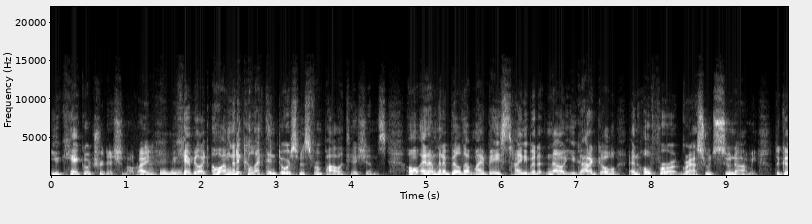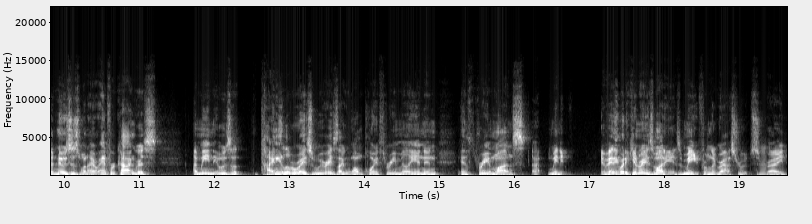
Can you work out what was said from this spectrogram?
you can't go traditional, right? Mm-hmm. You can't be like, oh, I'm going to collect endorsements from politicians. Oh, and I'm going to build up my base tiny bit. No, you got to go and hope for a grassroots tsunami. The good news is when I ran for Congress, I mean, it was a tiny little raise. We raised like 1.3 million in in three months. I mean, if anybody can raise money, it's me from the grassroots, right?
